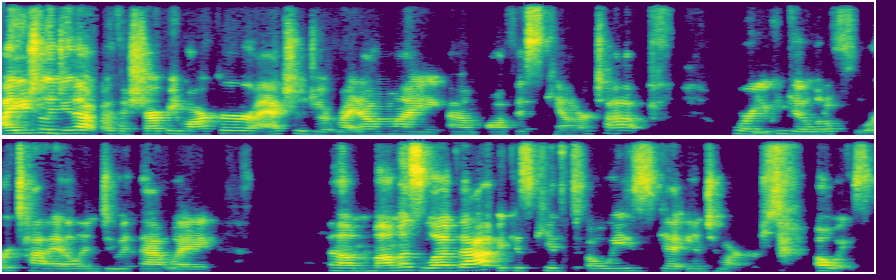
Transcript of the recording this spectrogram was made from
I usually do that with a Sharpie marker. I actually do it right on my um, office countertop or you can get a little floor tile and do it that way. Um, mamas love that because kids always get into markers, always.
